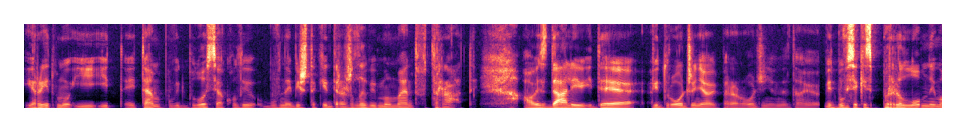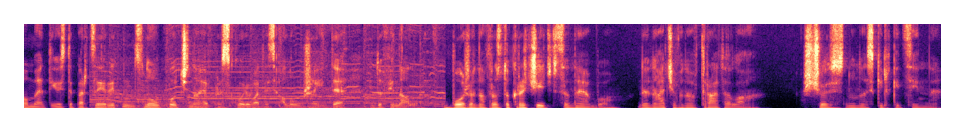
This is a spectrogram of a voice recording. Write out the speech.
і ритму, і, і, і темпу відбулося, коли був найбільш такий дражливий момент втрати. А ось далі йде відродження, переродження, не знаю. Відбувся якийсь переломний момент. І ось тепер цей ритм знову починає прискорюватись, але вже йде до фіналу. Боже, вона просто кричить це небо, неначе вона втратила щось ну наскільки цінне.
